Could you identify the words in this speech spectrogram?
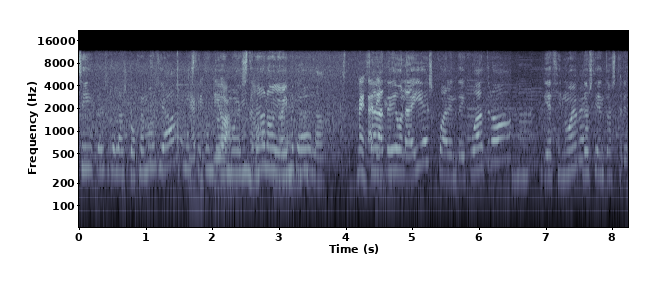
Sí, pues que las cogemos ya en Ya este punto frío de hace, muestreo. ¿no? No, yo ahí me quedo la... Venga, Sara, di- te digo, la I es 44, 19, 213.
